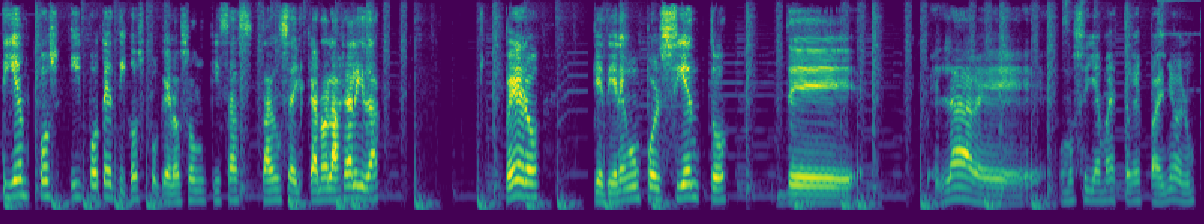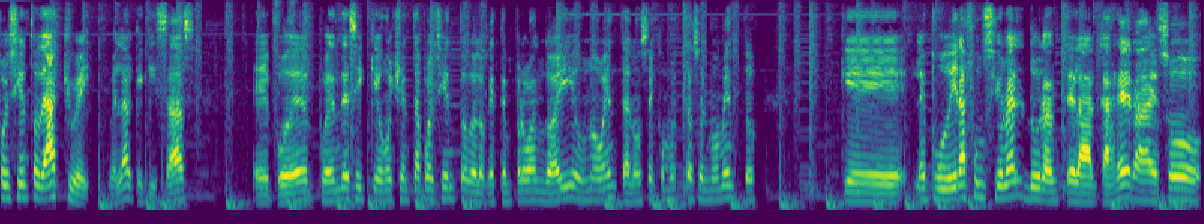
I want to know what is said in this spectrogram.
tiempos hipotéticos porque no son quizás tan cercanos a la realidad, pero que tienen un por ciento de, ¿verdad? ¿Cómo se llama esto en español? Un por ciento de accurate, ¿verdad? Que quizás eh, pueden decir que un 80% de lo que estén probando ahí, un 90%, no sé cómo está eso el momento, que le pudiera funcionar durante la carrera. Eso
